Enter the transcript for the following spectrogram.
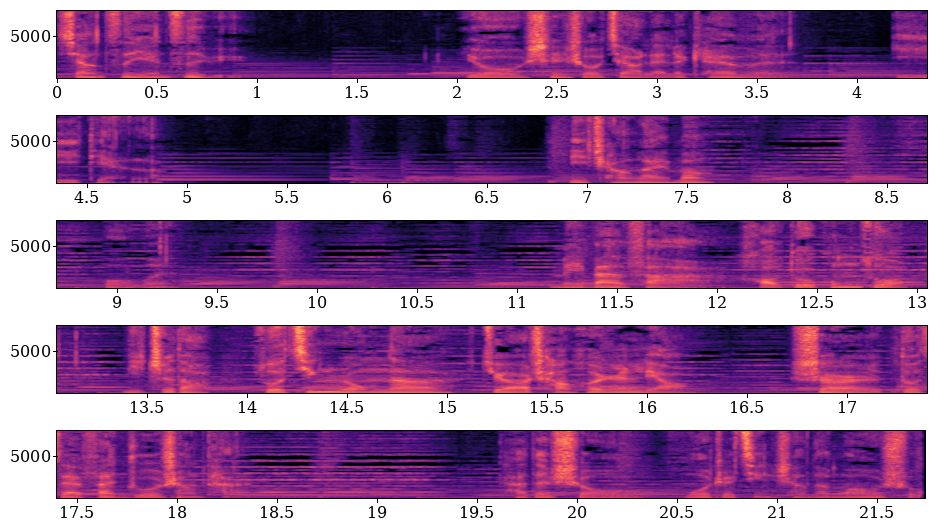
像自言自语，又伸手叫来了 Kevin，一一点了。你常来吗？我问。没办法，好多工作，你知道，做金融呢就要常和人聊，事儿都在饭桌上谈。他的手摸着颈上的猫说：“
